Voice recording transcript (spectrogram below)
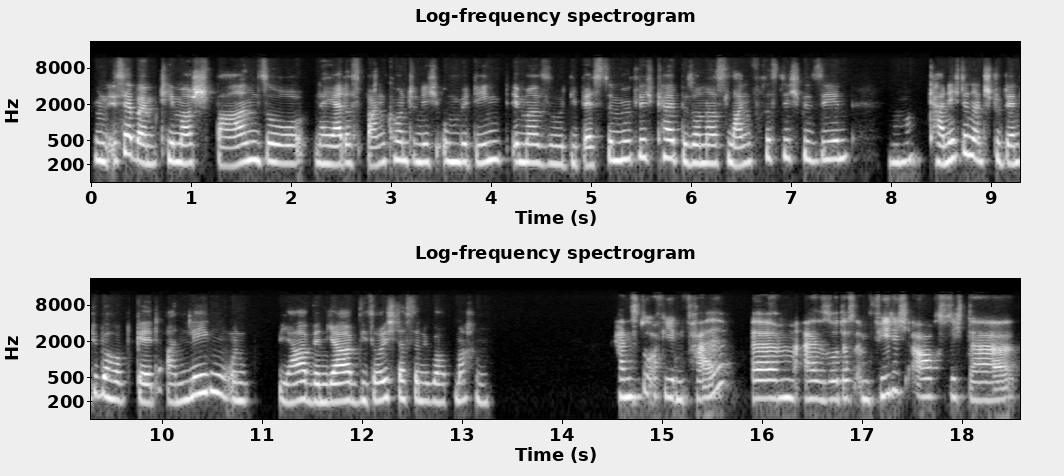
Nun ist ja beim Thema Sparen so, naja, das Bankkonto nicht unbedingt immer so die beste Möglichkeit, besonders langfristig gesehen. Mhm. Kann ich denn als Student überhaupt Geld anlegen? Und ja, wenn ja, wie soll ich das denn überhaupt machen? Kannst du auf jeden Fall. Ähm, also das empfehle ich auch, sich da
